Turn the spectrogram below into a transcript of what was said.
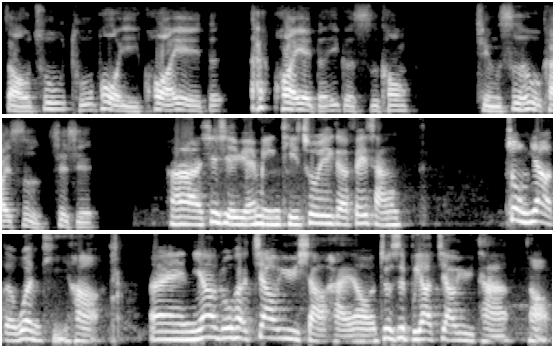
找出突破与跨越的 跨越的一个时空，请师父开示，谢谢。啊，谢谢元明提出一个非常重要的问题哈，哎，你要如何教育小孩哦？就是不要教育他，好。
